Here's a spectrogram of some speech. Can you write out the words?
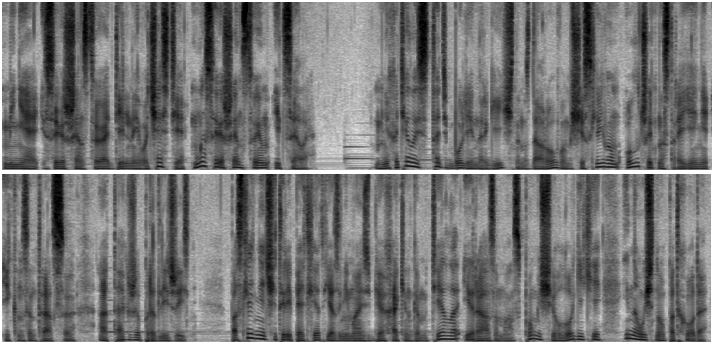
Меняя и совершенствуя отдельные его части, мы совершенствуем и целое. Мне хотелось стать более энергичным, здоровым, счастливым, улучшить настроение и концентрацию, а также продлить жизнь. Последние 4-5 лет я занимаюсь биохакингом тела и разума с помощью логики и научного подхода –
